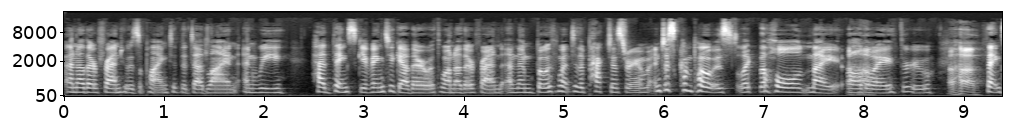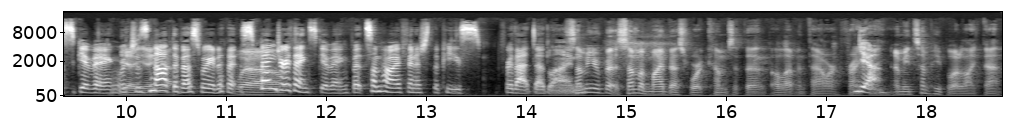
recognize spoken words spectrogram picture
another friend who was applying to the deadline, and we had Thanksgiving together with one other friend, and then both went to the practice room and just composed like the whole night, all the Uh-huh. way through Uh-huh. Thanksgiving, which Yeah, is yeah, not yeah. the best way to th- Well- spend your Thanksgiving. But somehow I finished the piece for that deadline. Some of your be- some of my best work comes at the eleventh hour. Frankly. Yeah. I mean, some people are like that.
